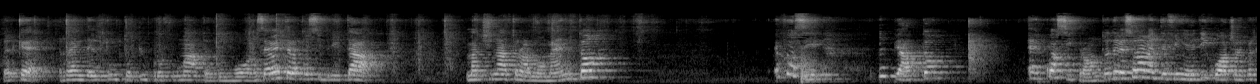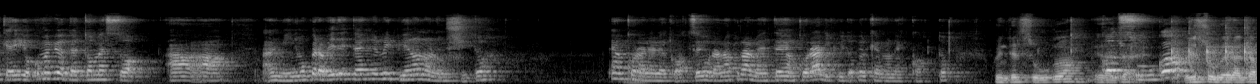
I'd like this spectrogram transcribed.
perché rende il tutto più profumato e più buono. Se avete la possibilità, macinatelo al momento. E così il piatto è quasi pronto. Deve solamente finire di cuocere perché io, come vi ho detto, ho messo a, a al minimo però vedete il ripieno non è uscito. È ancora nelle cozze ora naturalmente è ancora liquido perché non è cotto. Quindi il sugo era già, sugo, il sugo era già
